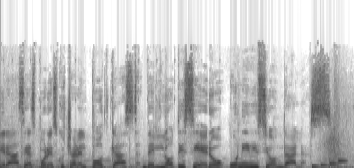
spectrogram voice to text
Gracias por escuchar el podcast del noticiero Univisión Dallas.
